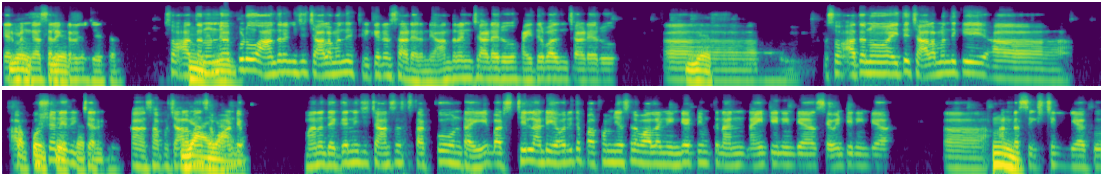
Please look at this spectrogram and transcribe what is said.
చైర్మన్గా సెలెక్టర్గా చేశారు. సో అతను ఉన్నప్పుడు ఆంధ్ర నుంచి చాలా మంది క్రికెటర్స్ ఆడారండి. ఆంధ్ర నుంచి ఆడారు హైదరాబాద్ నుంచి ఆడారు. సో అతను అయితే చాలా మందికి పుష్ అనేది ఇచ్చారండి. చాలా మంది అంటే మన దగ్గర నుంచి ఛాన్సెస్ తక్కువ ఉంటాయి. బట్ స్టిల్ అంటే ఎవరైతే పర్ఫామ్ చేస్తారో వాళ్ళని ఇండియా టీమ్కి nineteen India seventeen India under sixteen ఇండియాకు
